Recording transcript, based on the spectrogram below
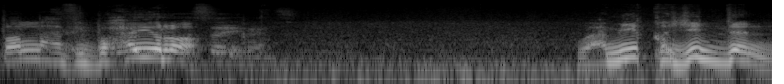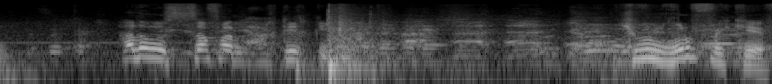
طلع في بحيرة وعميقة جدا. هذا هو السفر الحقيقي. شوف الغرفة كيف.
